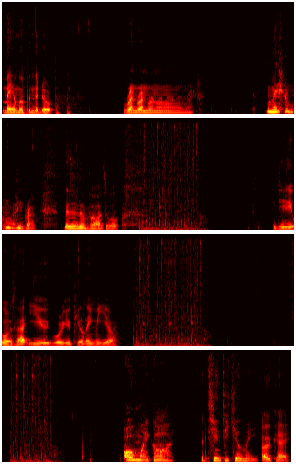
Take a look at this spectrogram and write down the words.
Mayhem, open the door. Run, run, run, run, run, run. Mayhem, run, bro. This is impossible. Jeezy, was that you? Were you killing me, yo? Oh my god. The TNT killed me. Okay.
